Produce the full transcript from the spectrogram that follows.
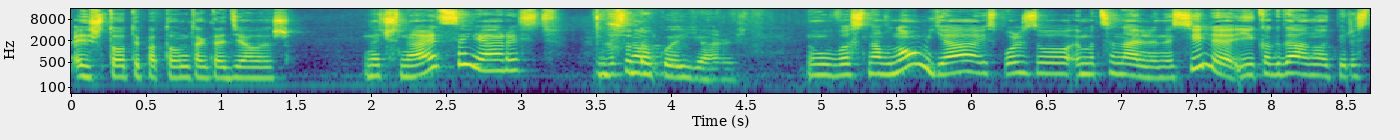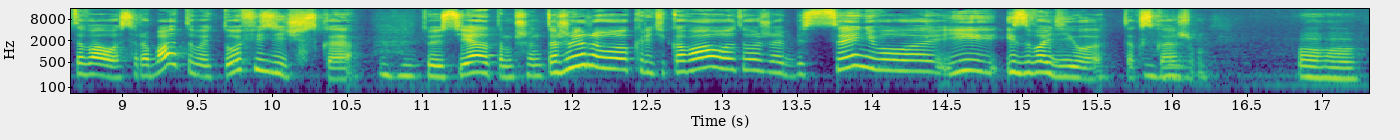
И что ты потом тогда делаешь? Начинается ярость. Ну, что такое ярость? Ну, в основном я использовала эмоциональное насилие, и когда оно переставало срабатывать, то физическое. Угу. То есть я там шантажировала, критиковала тоже, обесценивала и изводила, так скажем. Угу.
